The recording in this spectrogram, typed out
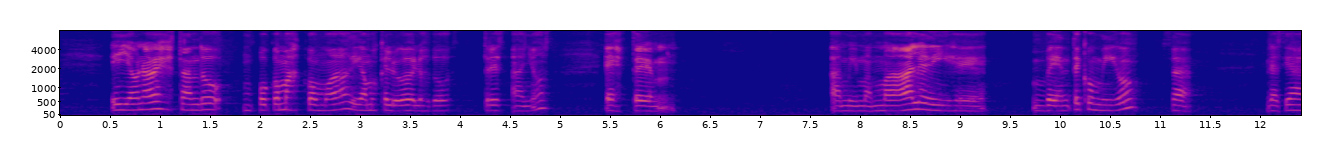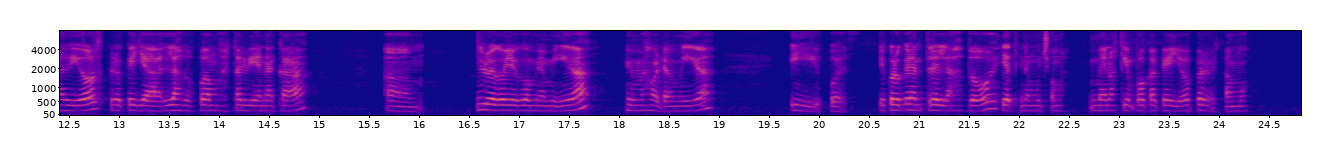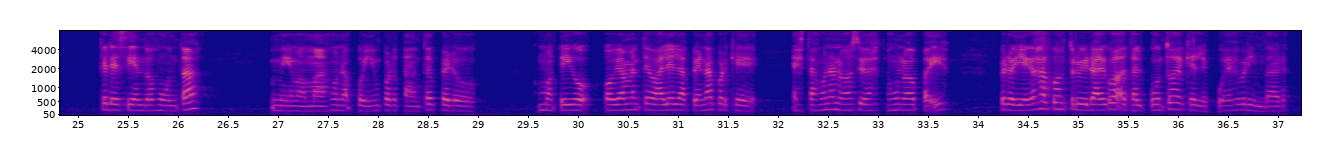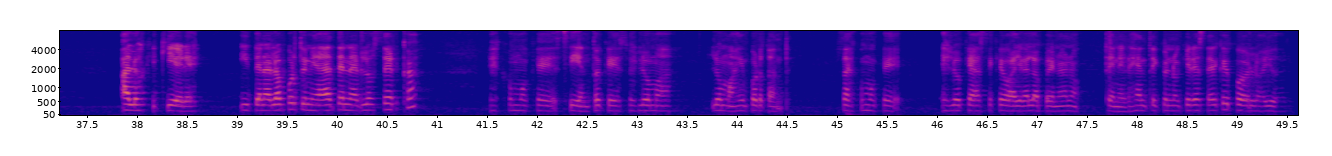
Y ya una vez estando un poco más cómoda, digamos que luego de los dos, tres años, este, a mi mamá le dije, vente conmigo. O sea, gracias a Dios, creo que ya las dos podemos estar bien acá. Luego llegó mi amiga, mi mejor amiga, y pues yo creo que entre las dos, ya tiene mucho más, menos tiempo acá que yo, pero estamos creciendo juntas. Mi mamá es un apoyo importante, pero como te digo, obviamente vale la pena porque estás en una nueva ciudad, estás en un nuevo país, pero llegas a construir algo a tal punto de que le puedes brindar a los que quieres y tener la oportunidad de tenerlo cerca, es como que siento que eso es lo más lo más importante. O sea, es como que es lo que hace que valga la pena no tener gente que uno quiere cerca y poderlo ayudar.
